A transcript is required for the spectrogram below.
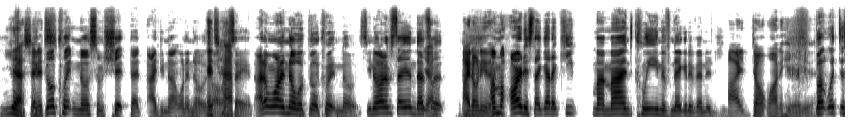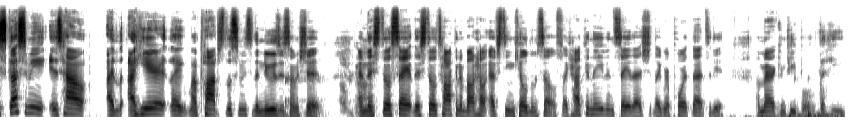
yes, and Like it's Bill Clinton knows some shit that I do not want to know. Is It's all I'm hap- saying. I don't want to know what Bill Clinton knows. You know what I'm saying? That's Yeah. what I don't either. I'm an artist. I gotta keep my mind clean of negative energy. I don't want to hear it either. But what disgusts me is how I, I hear like my pops listening to the news or some shit, oh, and they're still saying they're still talking about how Epstein killed himself. Like, how can they even say that shit? Like, report that to the American people that he.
